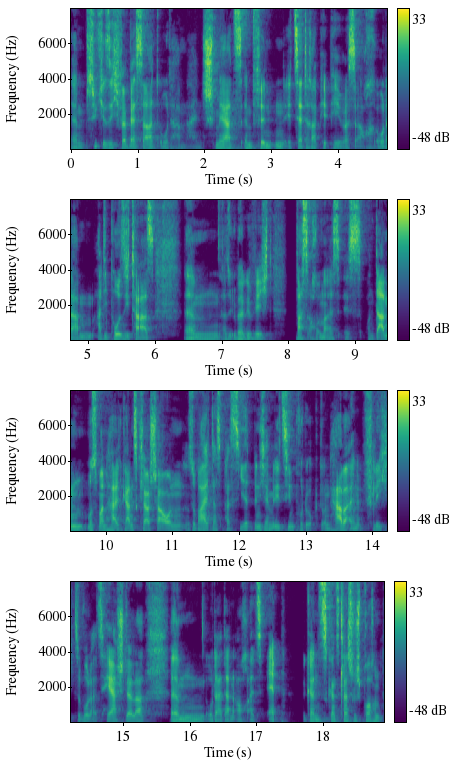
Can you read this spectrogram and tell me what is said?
ähm, Psyche sich verbessert oder mein Schmerzempfinden etc. pp. Was auch oder Adipositas, ähm, also Übergewicht, was auch immer es ist. Und dann muss man halt ganz klar schauen, sobald das passiert, bin ich ein Medizinprodukt und habe eine Pflicht, sowohl als Hersteller ähm, oder dann auch als App ganz, ganz klassisch gesprochen,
